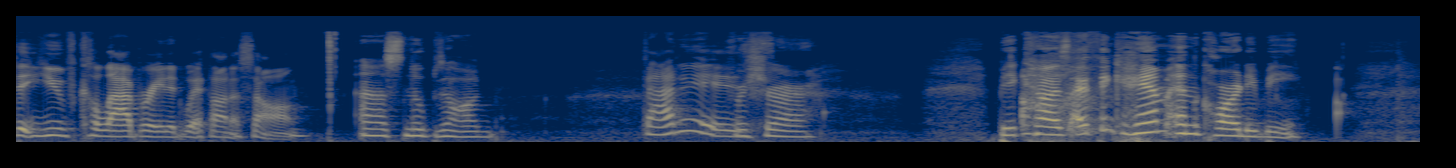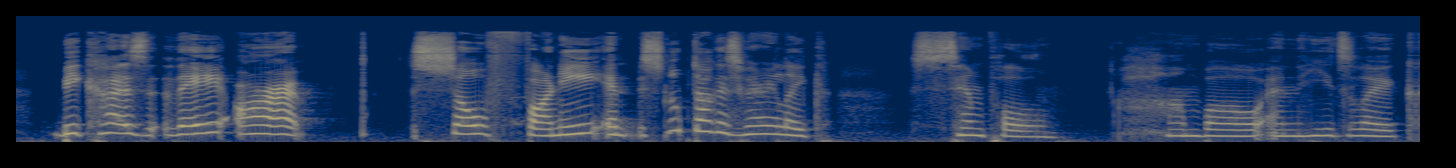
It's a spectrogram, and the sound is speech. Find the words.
that you've collaborated with on a song? Uh, Snoop Dogg. That is for sure. Because I think him and Cardi B, because they are so funny, and Snoop Dogg is very like simple, humble, and he's like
